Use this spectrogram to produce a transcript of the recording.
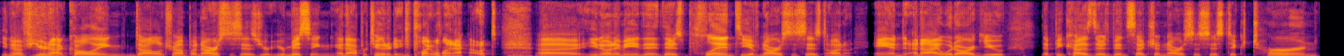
you know, if you're not calling Donald Trump a narcissist, you're you're missing an opportunity to point one out. Uh, you know what I mean? There- There's plenty of narcissists on, and and I would argue that because there's been such a narcissistic turn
